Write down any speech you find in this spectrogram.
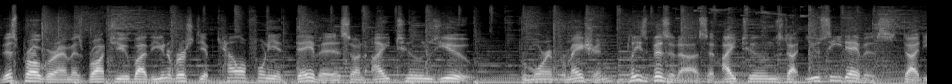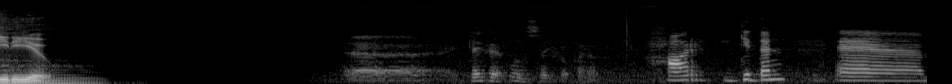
This program is brought to you by the University of California, Davis on iTunes U. For more information, please visit us at itunes.ucdavis.edu. كيف يكون الصيف في القاهرة؟ حار جدا آم،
